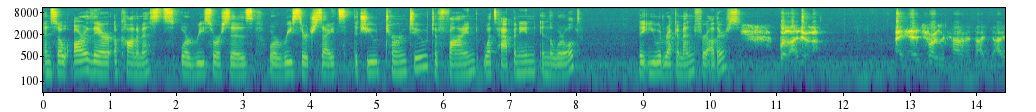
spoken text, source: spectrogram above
And so, are there economists or resources or research sites that you turn to to find what's happening in the world that you would recommend for others? Well, I do. I, as far as economists, I, I,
